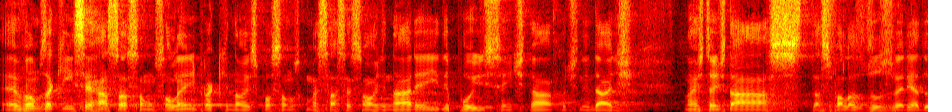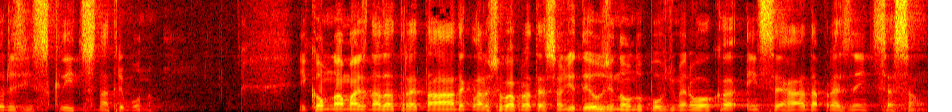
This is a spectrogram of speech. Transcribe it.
É, vamos aqui encerrar a sessão solene para que nós possamos começar a sessão ordinária e depois a gente dá continuidade no restante das, das falas dos vereadores inscritos na tribuna. E como não há mais nada a tratar, declaro sobre a proteção de Deus em nome do povo de Meroca encerrada a presente sessão.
